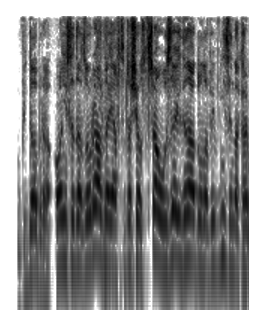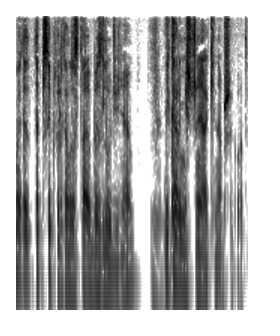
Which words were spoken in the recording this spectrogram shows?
mówi, dobra, oni sobie dadzą radę, ja w tym czasie ostrzału zejdę na dół na piwnicy, nakarmię te, te psy, które tam zostały bez ludzi, nie? I karmi szczeniaki na przykład.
